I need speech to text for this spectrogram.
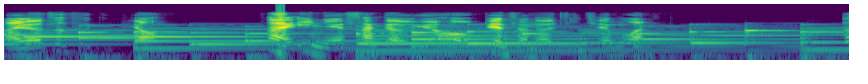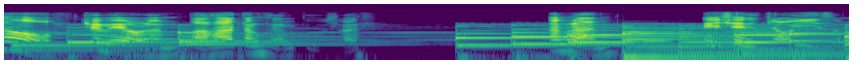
买了这支股票，在一年三个月后变成了几千万，之后却没有人把他当成股神。当然，内线交易什么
